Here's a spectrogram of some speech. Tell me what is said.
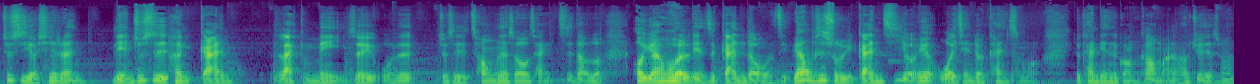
就是有些人脸就是很干，like me，所以我的就是从那时候才知道说，哦，原来我的脸是干的。我原来我是属于干肌哦，因为我以前就看什么，就看电视广告嘛，然后觉得说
